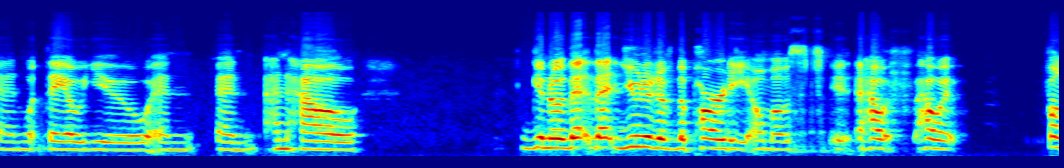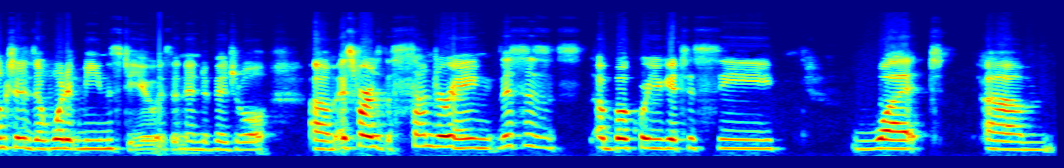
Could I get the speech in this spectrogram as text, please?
and what they owe you and and and how you know that that unit of the party almost how it how it functions and what it means to you as an individual. Um, as far as the Sundering, this is a book where you get to see what um,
